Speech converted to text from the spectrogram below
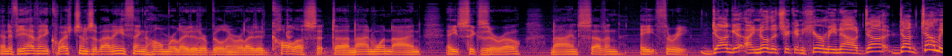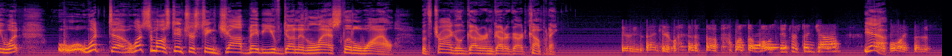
And if you have any questions about anything home related or building related, call us at uh, 919 860 9783. Doug, I know that you can hear me now. Doug, Doug tell me what. What uh, what's the most interesting job maybe you've done in the last little while with Triangle Gutter and Gutter Guard Company? Thank you. what's the most interesting job? Yeah. Oh boy, there's it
